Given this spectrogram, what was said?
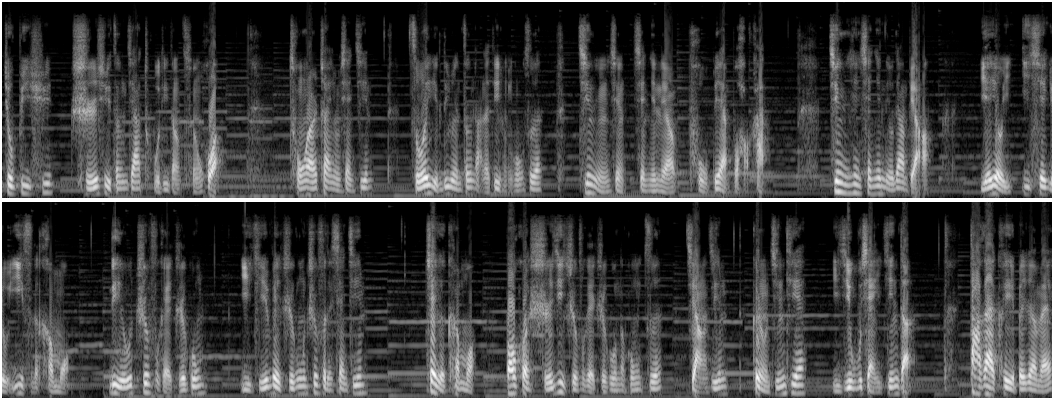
就必须持续增加土地等存货，从而占用现金。所以，利润增长的地产公司，经营性现金流普遍不好看。经营性现金流量表也有一些有意思的科目，例如支付给职工以及为职工支付的现金，这个科目。包括实际支付给职工的工资、奖金、各种津贴以及五险一金等，大概可以被认为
